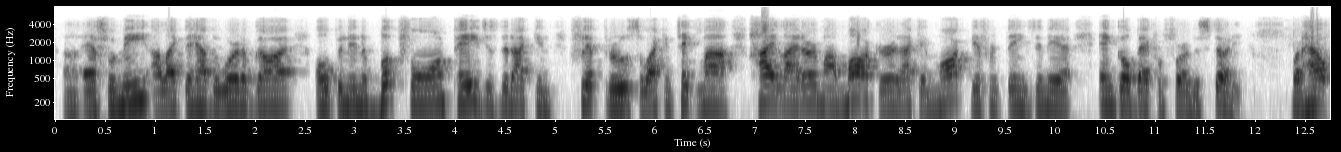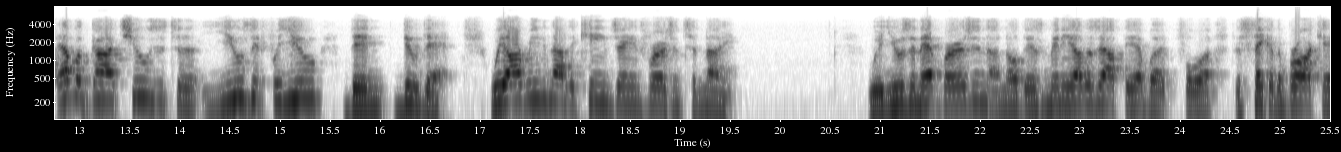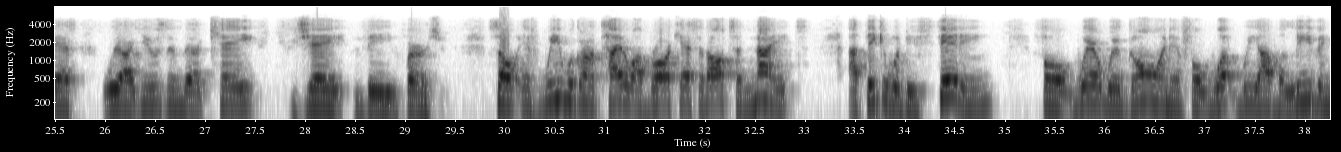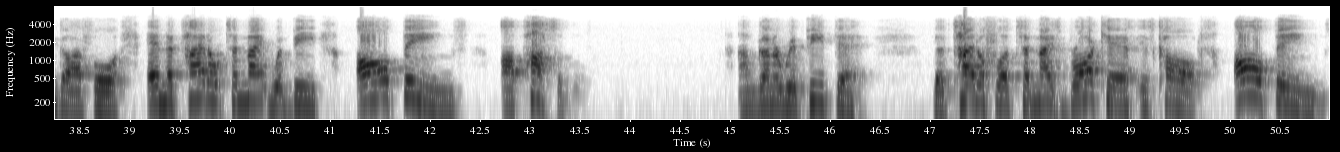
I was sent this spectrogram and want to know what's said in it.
Uh, as for me, I like to have the Word of God open in the book form, pages that I can flip through so I can take my highlighter, my marker, and I can mark different things in there and go back for further study. But however God chooses to use it for you, then do that. We are reading out of the King James Version tonight. We're using that version. I know there's many others out there, but for the sake of the broadcast, we are using the KJV version. So if we were going to title our broadcast at all tonight, I think it would be fitting for where we're going and for what we are believing God for. And the title tonight would be All Things Are Possible. I'm going to repeat that. The title for tonight's broadcast is called All Things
